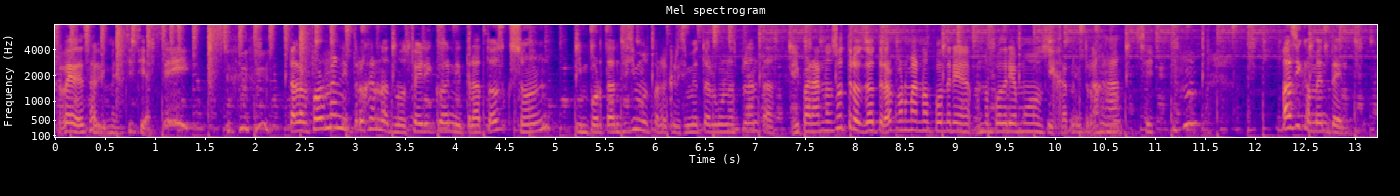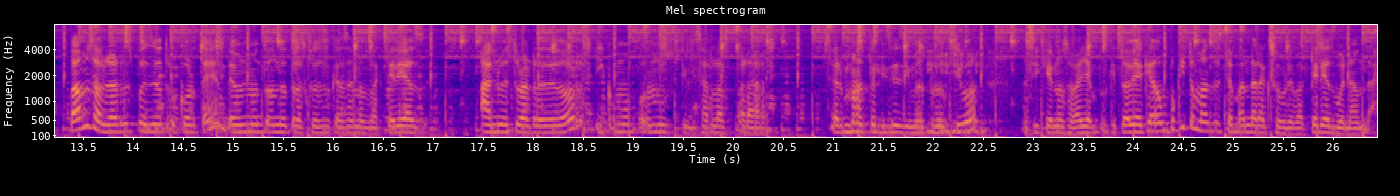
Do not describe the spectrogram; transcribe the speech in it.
redes alimenticias. Sí. Transforman nitrógeno atmosférico en nitratos que son importantísimos para el crecimiento de algunas plantas. Y para nosotros, de otra forma, no, podría, no podríamos... Fijar nitrógeno. Ajá, sí. Básicamente, vamos a hablar después de otro corte de un montón de otras cosas que hacen las bacterias a nuestro alrededor y cómo podemos utilizarlas para ser más felices y más productivos. Así que no se vayan porque todavía queda un poquito más de este mandarax sobre bacterias buena onda.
